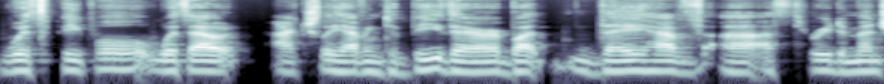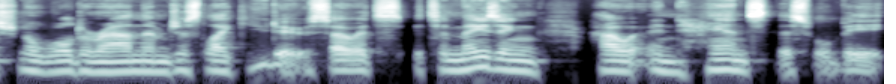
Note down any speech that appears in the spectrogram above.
with people without actually having to be there, but they have uh, a three dimensional world around them just like you do. So it's it's amazing how enhanced this will be.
